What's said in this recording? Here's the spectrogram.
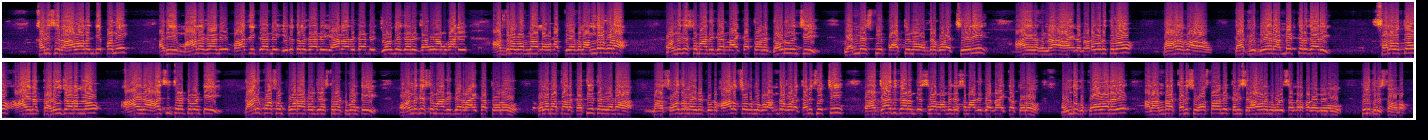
కలిసి రావాలని చెప్పని అది మాల కానీ మాది కానీ ఎరుకలు కానీ యానాది కానీ జోగి కానీ జంగం కానీ అగ్రవర్ణాల్లో ఉన్న పేదలు అందరూ కూడా మందకృష్ణ మాదిగ గారి నాయకత్వాన్ని గౌరవించి ఎంఎస్పి పార్టీలో అందరూ కూడా చేరి ఆయన ఆయన నడవడికలో మహా డాక్టర్ బిఆర్ అంబేద్కర్ గారి సెలవుతో ఆయన అడుగుజాడల్లో ఆయన ఆశించినటువంటి దానికోసం పోరాటం చేస్తున్నటువంటి మందకృష్ణ మాదిగ గారి నాయకత్వంలో కుల మతాలకు అతీతంగా కూడా మా సోదరులైనటువంటి మాల సోదరులు కూడా అందరూ కూడా కలిసి వచ్చి రాజ్యాధికారం తీసుకున్న మందకృష్ణ మాదిగ గారి నాయకత్వంలో ముందుకు పోవాలని వాళ్ళందరూ కలిసి వస్తామని కలిసి రావాలని కూడా సందర్భంగా మేము పిలుపునిస్తా ఉన్నాం.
